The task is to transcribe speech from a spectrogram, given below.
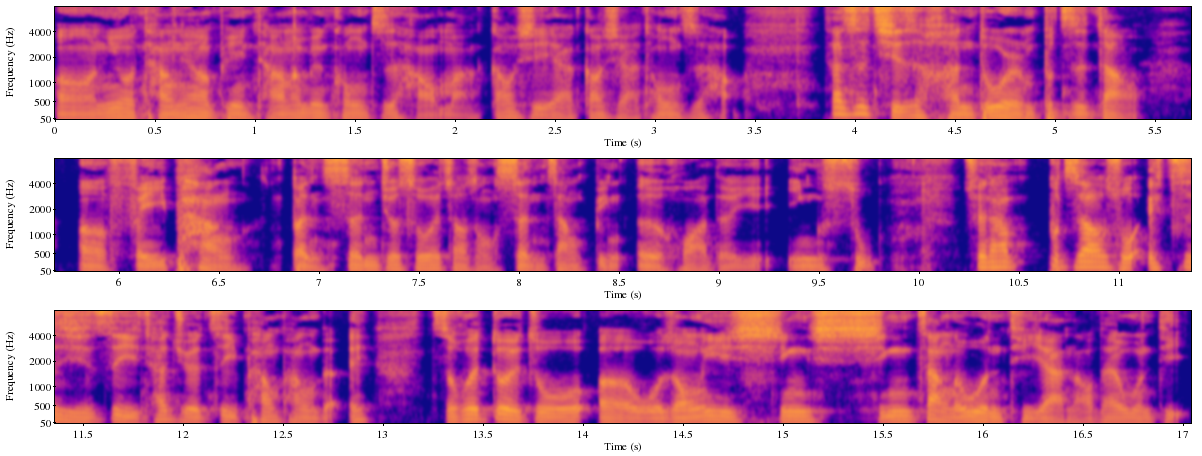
呃你有糖尿病，糖尿病控制好嘛？高血压，高血压控制好。但是其实很多人不知道，呃，肥胖本身就是会造成肾脏病恶化的因素，所以他不知道说，哎，自己自己，他觉得自己胖胖的，哎，只会对着，呃，我容易心心脏的问题啊，脑袋问题，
